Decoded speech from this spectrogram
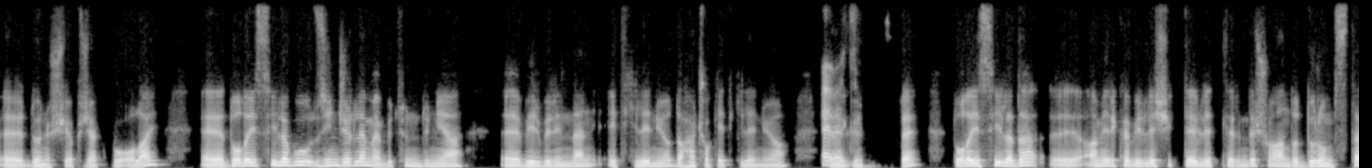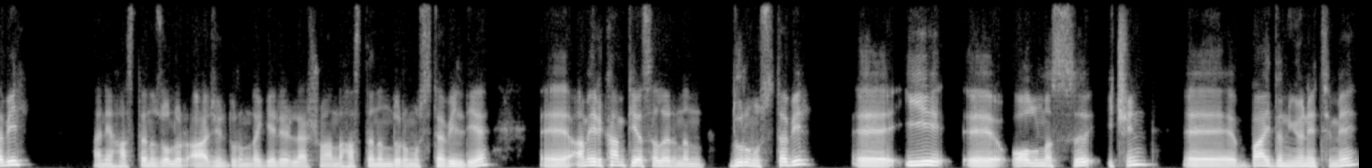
e, dönüş yapacak bu olay. E, dolayısıyla bu zincirleme bütün dünya e, birbirinden etkileniyor, daha çok etkileniyor e, Evet, günümüzde. Dolayısıyla da e, Amerika Birleşik Devletleri'nde şu anda durum stabil. Hani hastanız olur, acil durumda gelirler. Şu anda hastanın durumu stabil diye. Ee, Amerikan piyasalarının durumu stabil. Ee, iyi e, olması için e, Biden yönetimi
